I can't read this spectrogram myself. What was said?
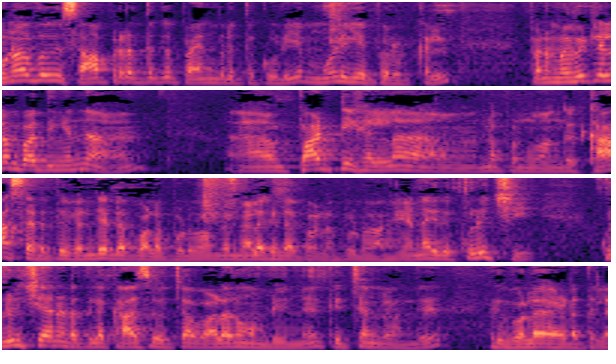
உணவு சாப்பிட்றதுக்கு பயன்படுத்தக்கூடிய மூலிகை பொருட்கள். இப்போ நம்ம வீட்டிலலாம் பார்த்தீங்கன்னா பாட்டிகள்லாம் என்ன பண்ணுவாங்க? காசு எடுத்து வெந்தய டப்பாவில் போடுவாங்க மிளகு டப்பாவில் போடுவாங்க. ஏன்னா இது குளிர்ச்சி. குளிர்ச்சியான இடத்துல காசு வச்சா வளரும் அப்படின்னு கிச்சனில் வந்து இது போல் இடத்துல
